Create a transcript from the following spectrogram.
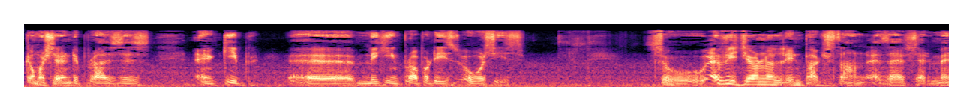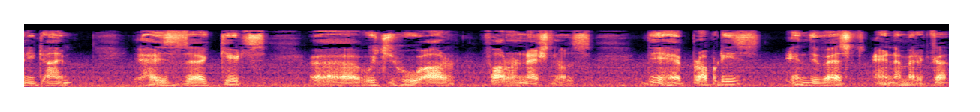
commercial enterprises, and keep uh, making properties overseas. So every journal in Pakistan, as I have said many times, has uh, kids uh, which who are foreign nationals. They have properties in the West and America.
